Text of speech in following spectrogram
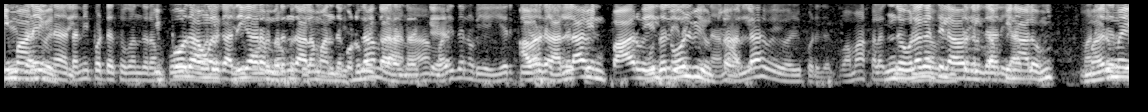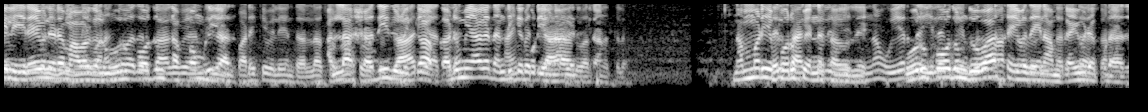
ஈமானே வெற்றி தனிப்பட்ட சுதந்திரம் இப்போது அவங்களுக்கு அதிகாரம் இருந்தாலும் அந்த இஸ்லாம் மனிதனுடைய அவர்கள். அல்லாவின் பார்வையில் இலக்கு என்ன? அல்லாஹ்வை வழிபடுதல் இந்த உலகத்தில் அவர்கள் தப்பினாலும் மறுமையில் இறைவனிடம் அவர்கள் ஒருபோதும் தப்ப முடியாது படைக்கவில்லை என்று அல்லாஹ் அல்லாஹ். ஷதீது கடுமையாக தண்டிக்கக்கூடியவனாக 56வது இருக்கிறான் வசனத்துல. நம்முடைய பொறுப்பு என்ன சகோதரி? ஒருபோதும் துவா செய்வதை நாம் கைவிடக்கூடாது.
